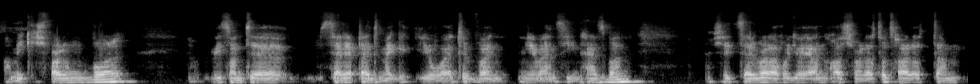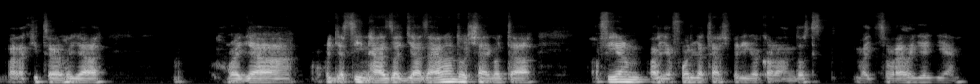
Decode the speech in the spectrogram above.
a mi kis falunkból, viszont szereped meg jóval több van nyilván színházban, és egyszer valahogy olyan hasonlatot hallottam valakitől, hogy a, hogy a, hogy a színház adja az állandóságot, a, a film vagy a forgatás pedig a kalandot, vagy szóval, hogy egy ilyen,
